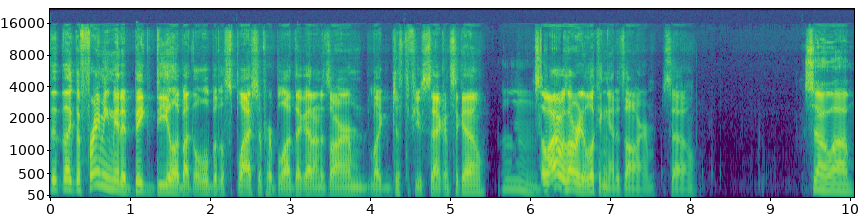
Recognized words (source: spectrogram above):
the, like the framing made a big deal about the little bit of splash of her blood that got on his arm like just a few seconds ago. mm. So I was already looking at his arm. So So, um,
